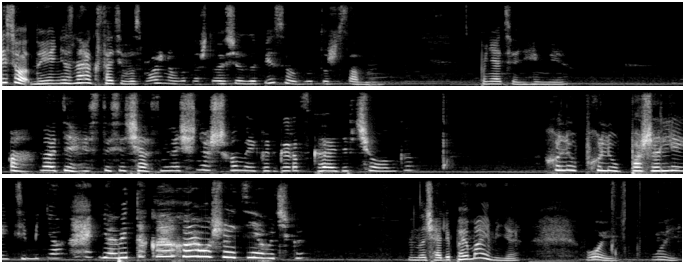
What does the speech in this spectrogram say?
весело, но я не знаю, кстати, возможно, вот на что я сейчас записываю, будет то же самое. Понятия не имею. Надеюсь, ты сейчас не начнешь хныкать, городская девчонка. Хлюп-хлюп, пожалейте меня, я ведь такая хорошая девочка. Вначале поймай меня. Ой, ой.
